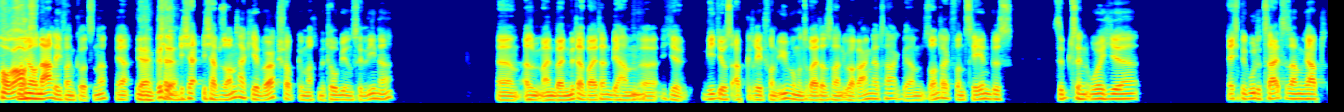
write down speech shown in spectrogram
hau raus. Muss ich noch nachliefern kurz, ne? Ja, ja bitte. Ich habe ich, ich hab Sonntag hier Workshop gemacht mit Tobi und Selina. Ähm, also mit meinen beiden Mitarbeitern. Wir haben mhm. äh, hier Videos abgedreht von Übungen und so weiter. Das war ein überragender Tag. Wir haben Sonntag von 10 bis 17 Uhr hier echt eine gute Zeit zusammen gehabt.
